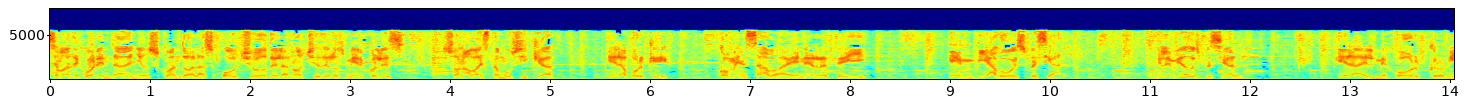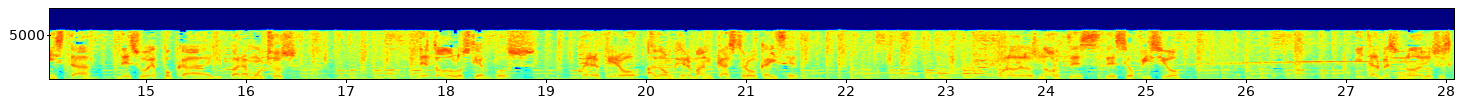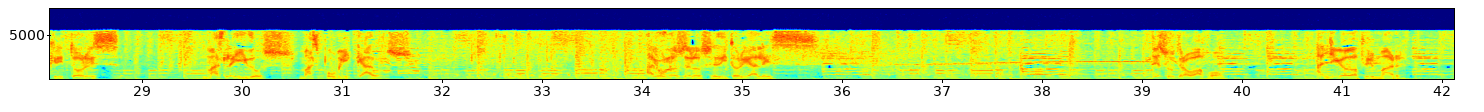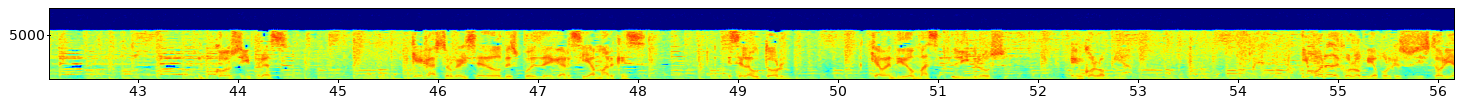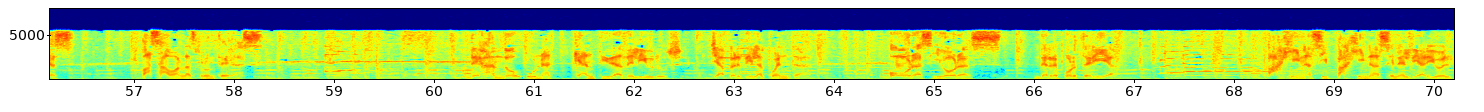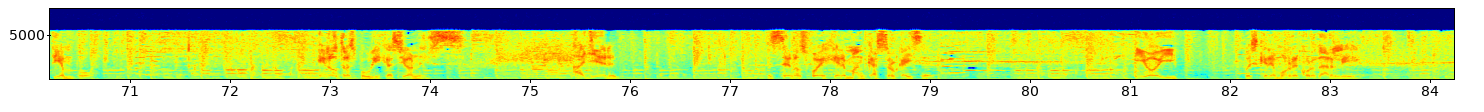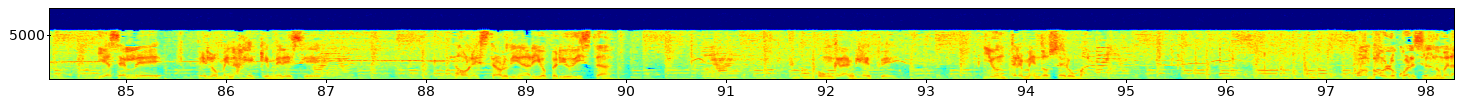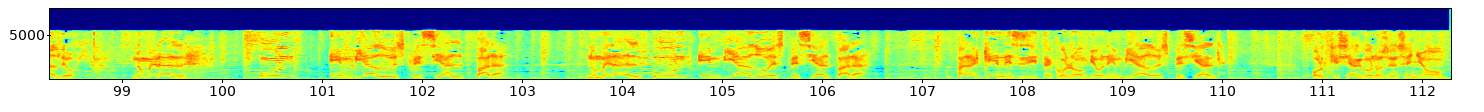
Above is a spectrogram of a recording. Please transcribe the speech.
Hace más de 40 años, cuando a las 8 de la noche de los miércoles sonaba esta música, era porque comenzaba en RTI Enviado Especial. El enviado especial era el mejor cronista de su época y para muchos de todos los tiempos. Me refiero a don Germán Castro Caicedo, uno de los nortes de ese oficio y tal vez uno de los escritores más leídos, más publicados. Algunos de los editoriales de su trabajo han llegado a afirmar con cifras que Castro Caicedo, después de García Márquez, es el autor que ha vendido más libros en Colombia. Y fuera de Colombia, porque sus historias pasaban las fronteras, dejando una cantidad de libros, ya perdí la cuenta, horas y horas de reportería, páginas y páginas en el diario El Tiempo, en otras publicaciones. Ayer se nos fue Germán Castro Caicedo. Y hoy, pues queremos recordarle y hacerle el homenaje que merece a un extraordinario periodista, un gran jefe y un tremendo ser humano. Juan Pablo, ¿cuál es el numeral de hoy? Numeral, un enviado especial para. Numeral, un enviado especial para. ¿Para qué necesita Colombia un enviado especial? Porque si algo nos enseñó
